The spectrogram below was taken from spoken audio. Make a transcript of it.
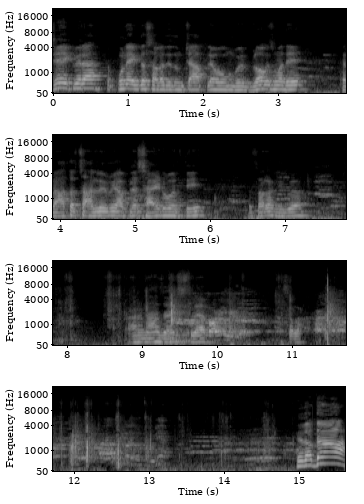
जय एकविरा. तर पुन्हा एकदा स्वागत आहे तुमच्या आपल्या ब्लॉग्समध्ये तर आता चाललोय मी आपल्या साईडवरती तर चला निघूया. कारण आज आहे स्लॅब चला. हे दादा!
